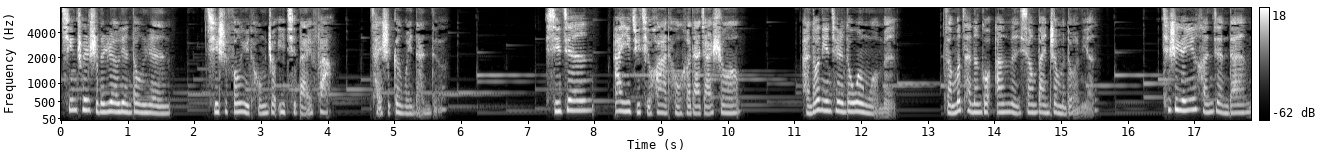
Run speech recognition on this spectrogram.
青春时的热恋动人，其实风雨同舟一起白发，才是更为难得。席间，阿姨举起话筒和大家说：“很多年轻人都问我们，怎么才能够安稳相伴这么多年？其实原因很简单，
